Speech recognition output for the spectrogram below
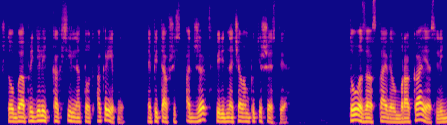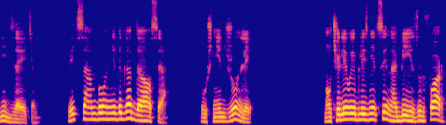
чтобы определить, как сильно тот окрепнет, напитавшись от жертв перед началом путешествия. Кто заставил Бракая следить за этим? Ведь сам бы он не догадался. Уж не Джунли. Молчаливые близнецы Наби и Зульфар,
